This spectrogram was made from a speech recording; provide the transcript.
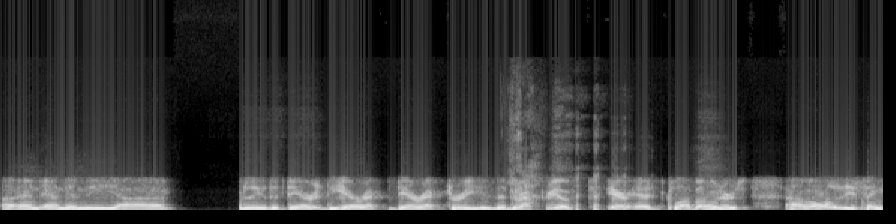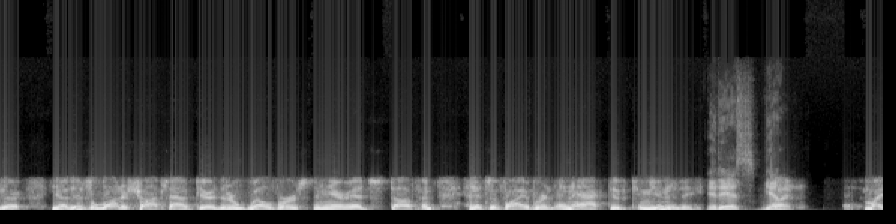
uh, and and in the uh, the the, dare, the air, directory, the directory yeah. of Airhead Club owners. Uh, all of these things are, you know, there's a lot of shops out there that are well versed in Airhead stuff, and and it's a vibrant and active community. It is, yeah. But my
